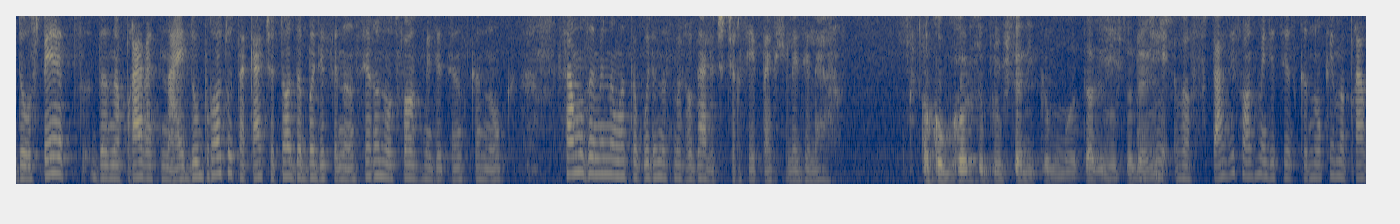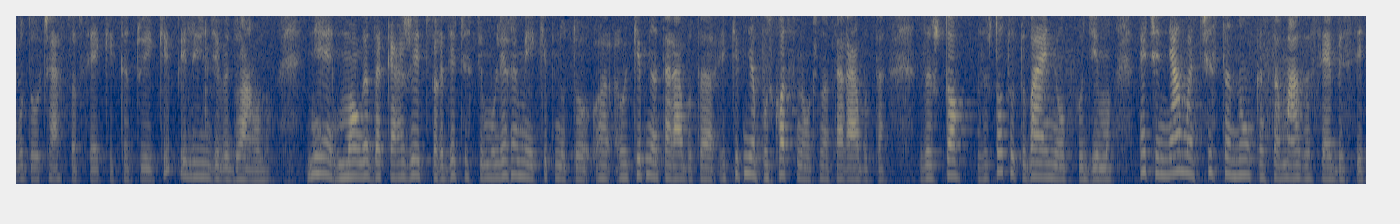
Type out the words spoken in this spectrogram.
да успеят да направят най-доброто, така че то да бъде финансирано от фонд медицинска наука. Само за миналата година сме раздали 45 000 лева. А колко хора са приобщени към тази научна Значи, дейност? в тази фонд медицинска наука има право да участва всеки като екип или индивидуално. Ние мога да кажа и твърдя, че стимулираме екипното, екипната работа, екипния подход в научната работа. Защо? Защото това е необходимо. Вече няма чиста наука сама за себе си.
